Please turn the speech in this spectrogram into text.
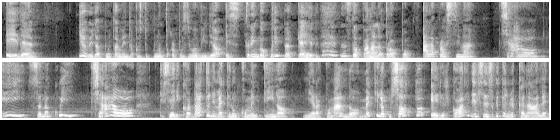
ed è io vi do appuntamento a questo punto col prossimo video e stringo qui perché sto parlando troppo. Alla prossima! Ciao! Ehi, sono qui! Ciao! Ti sei ricordato di mettere un commentino? Mi raccomando, mettilo qui sotto e ricorda di essere iscritto al mio canale,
